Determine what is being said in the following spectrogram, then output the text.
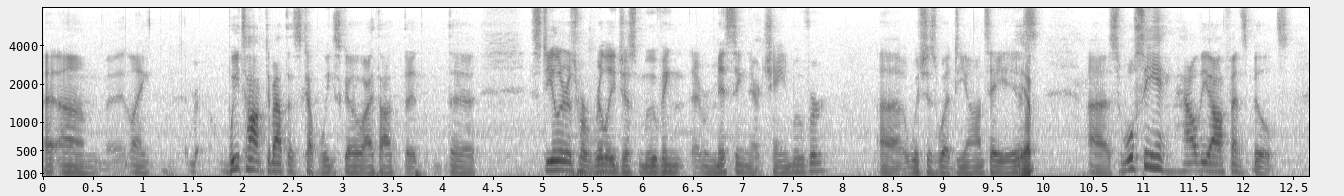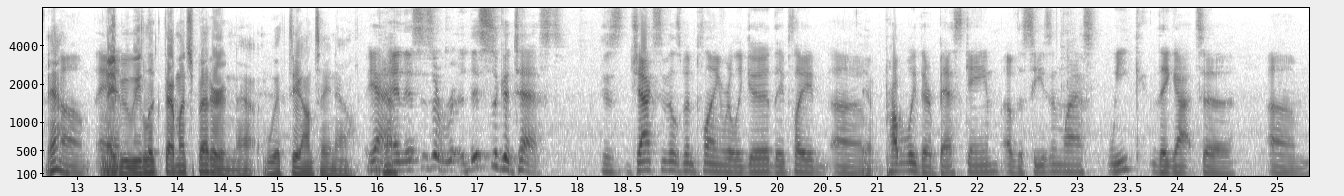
Uh, um, like we talked about this a couple weeks ago. I thought that the Steelers were really just moving, or missing their chain mover, uh, which is what Diontae is. Yep. Uh, so we'll see how the offense builds. Yeah, Um, and- maybe we look that much better now with Diontae now. Yeah, and this is a this is a good test because Jacksonville's been playing really good. They played uh, Yep. probably their best game of the season last week. They got to um,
